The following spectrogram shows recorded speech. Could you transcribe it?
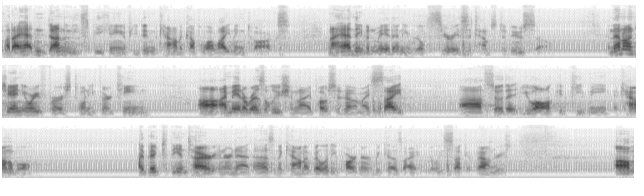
But I hadn't done any speaking, if you didn't count a couple of lightning talks, and I hadn't even made any real serious attempts to do so. And then on January 1st, 2013, uh, I made a resolution and I posted it on my site uh, so that you all could keep me accountable. I picked the entire internet as an accountability partner because I really suck at boundaries. Um,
